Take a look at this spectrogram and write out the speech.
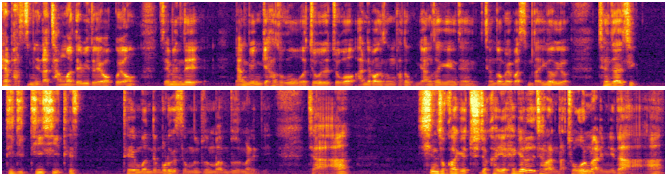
해봤습니다. 장마 대비도 해봤고요. 세면대 양변기 하수구 어쩌고 저쩌고 안내방송 바둑 양성기 점검해봤습니다. 이거 이거 전자식 디지 DC 테스트 뭔데 모르겠어. 무슨 말 무슨 말인지. 자 신속하게 추적하여 해결을 잘한다. 좋은 말입니다.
